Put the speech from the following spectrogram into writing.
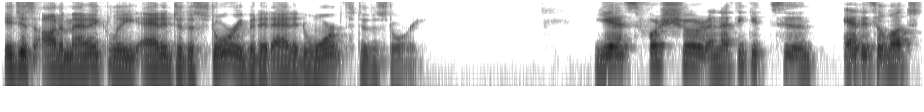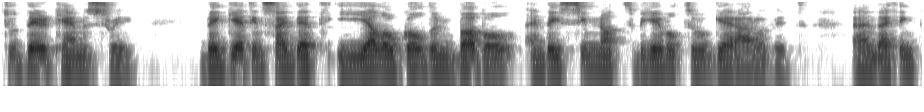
it just automatically added to the story, but it added warmth to the story. Yes, for sure. And I think it uh, added a lot to their chemistry. They get inside that yellow golden bubble and they seem not to be able to get out of it. And I think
